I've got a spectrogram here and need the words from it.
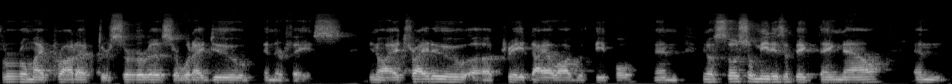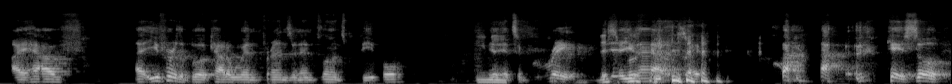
throw my product or service or what I do in their face. you know, I try to uh, create dialogue with people, and you know, social media is a big thing now. And I have, uh, you've heard the book "How to Win Friends and Influence People." It's a great. This you have it, right? okay, so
